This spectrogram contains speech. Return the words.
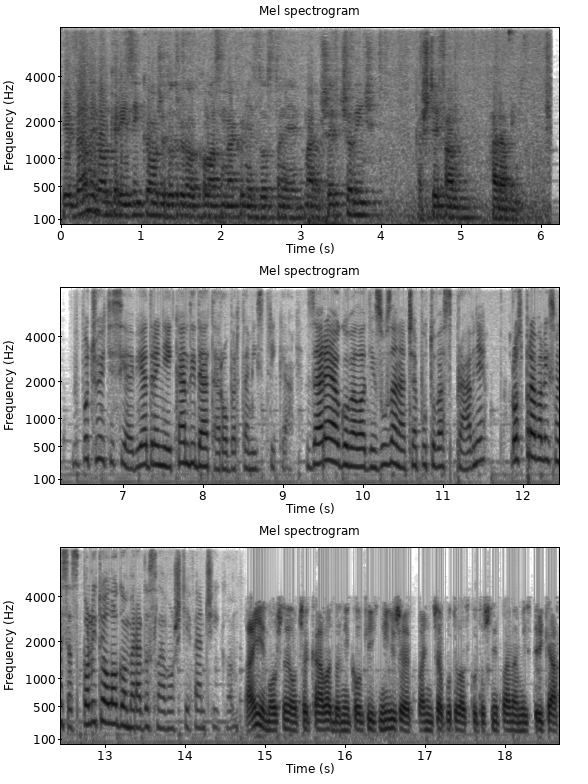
Je veľmi veľké riziko, že do druhého kola sa nakoniec dostane Maro Ševčovič a Štefan Harabin. Vypočujete si aj vyjadrenie kandidáta Roberta Mistrika. Zareagovala dnes Zuzana Čaputová správne? Rozprávali sme sa s politologom Radoslavom Štefančíkom. A je možné očakávať do niekoľkých dní, že pani Čaputová skutočne pána Mistrika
